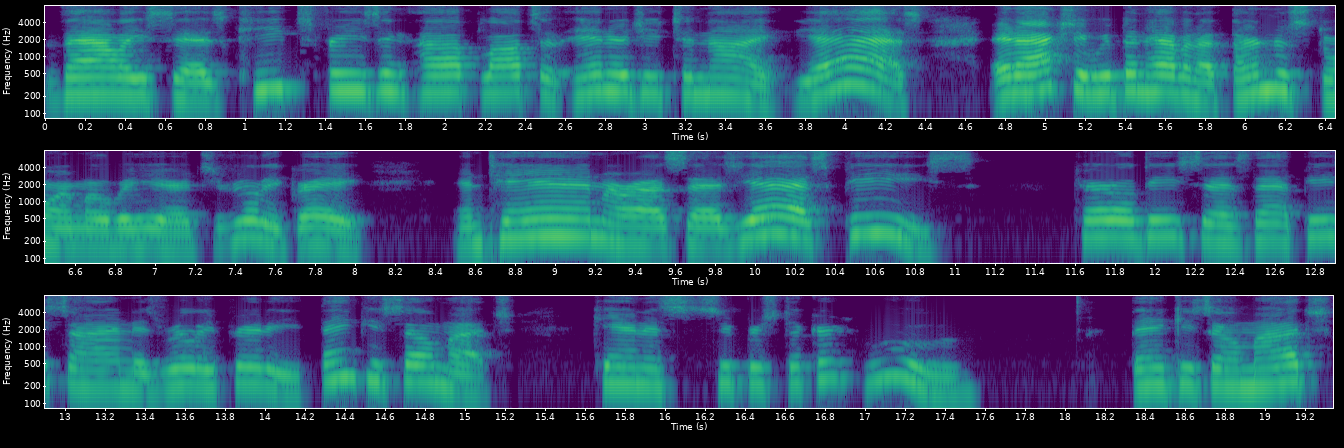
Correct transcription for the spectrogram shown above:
Valley says, keeps freezing up, lots of energy tonight. Yes. And actually, we've been having a thunderstorm over here. It's really great. And Tamara says, yes, peace. Turtle D says, that peace sign is really pretty. Thank you so much. Candace super sticker. Ooh. Thank you so much.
